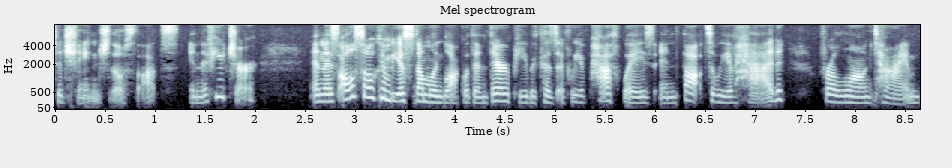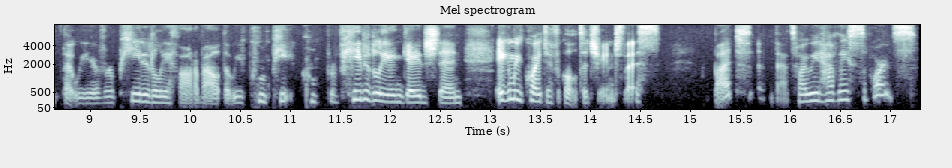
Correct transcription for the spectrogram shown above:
to change those thoughts in the future. And this also can be a stumbling block within therapy because if we have pathways and thoughts that we have had for a long time that we have repeatedly thought about, that we've compete, repeatedly engaged in, it can be quite difficult to change this. But that's why we have these supports.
